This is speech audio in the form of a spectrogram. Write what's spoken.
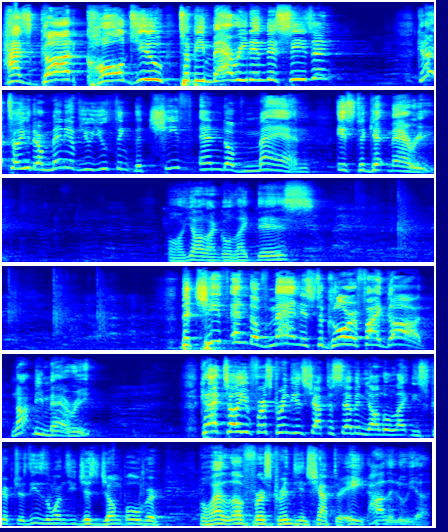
Has God called you to be married in this season? Can I tell you, there are many of you, you think the chief end of man is to get married. Oh, y'all aren't gonna like this. The chief end of man is to glorify God, not be married. Can I tell you 1 Corinthians chapter 7? Y'all don't like these scriptures. These are the ones you just jump over. Oh, I love 1 Corinthians chapter 8. Hallelujah.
